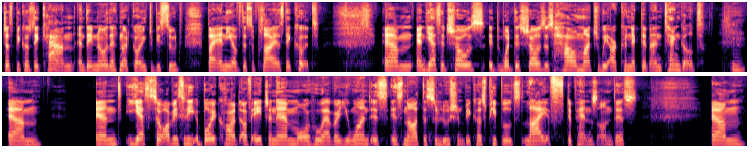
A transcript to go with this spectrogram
just because they can, and they know they're not going to be sued by any of the suppliers, they could. Um, and yes, it shows, it, what this shows is how much we are connected and tangled Mm. Um, and yes, so obviously a boycott of H&M or whoever you want is is not the solution because people's life depends on this. Um,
